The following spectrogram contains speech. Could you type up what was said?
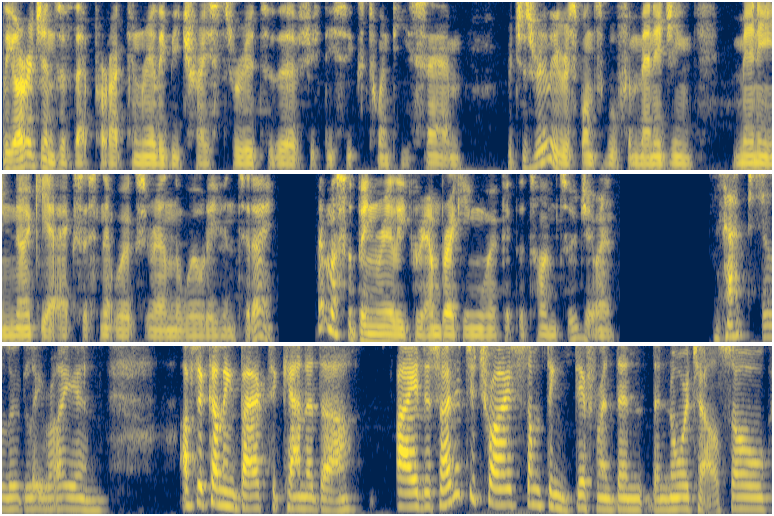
the origins of that product can really be traced through to the 5620 SAM, which is really responsible for managing many Nokia access networks around the world even today. That must have been really groundbreaking work at the time, too, Johanne. Absolutely, Ryan. After coming back to Canada, I decided to try something different than, than Nortel. So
